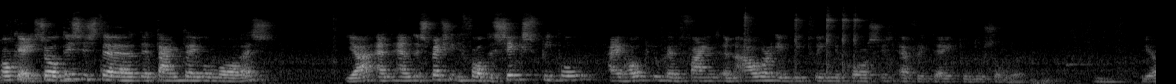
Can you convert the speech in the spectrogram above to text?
Okay, so this is the, the timetable more or less. Yeah, and, and especially for the six people, I hope you can find an hour in between the courses every day to do some work. Yeah?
